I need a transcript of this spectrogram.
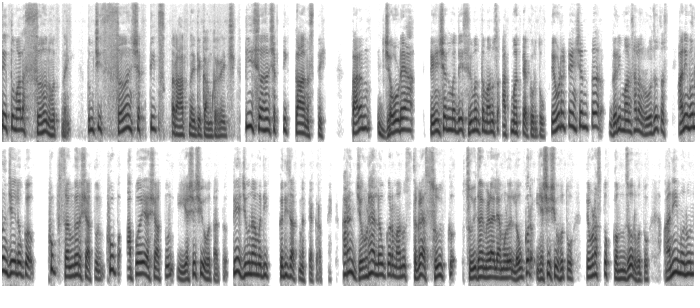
ते तुम्हाला सहन होत नाही. तुमची सहनशक्तीच राहत नाही ते काम करण्याची. ती सहनशक्ती का नसते? कारण जेवढ्या टेन्शनमध्ये श्रीमंत माणूस आत्महत्या करतो, तेवढं टेन्शन तर गरीब माणसाला रोजच असते. आणि म्हणून जे लोक खूप संघर्षातून, खूप अपयशातून यशस्वी होतात, ते जीवनामध्ये कधीच आत्महत्या करत नाहीत. कारण जेवढ्या लवकर माणूस सगळ्या सुख सुविधा मिळाल्यामुळे लवकर यशस्वी होतो, तेवढाच तो कमजोर होतो. आणि म्हणून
